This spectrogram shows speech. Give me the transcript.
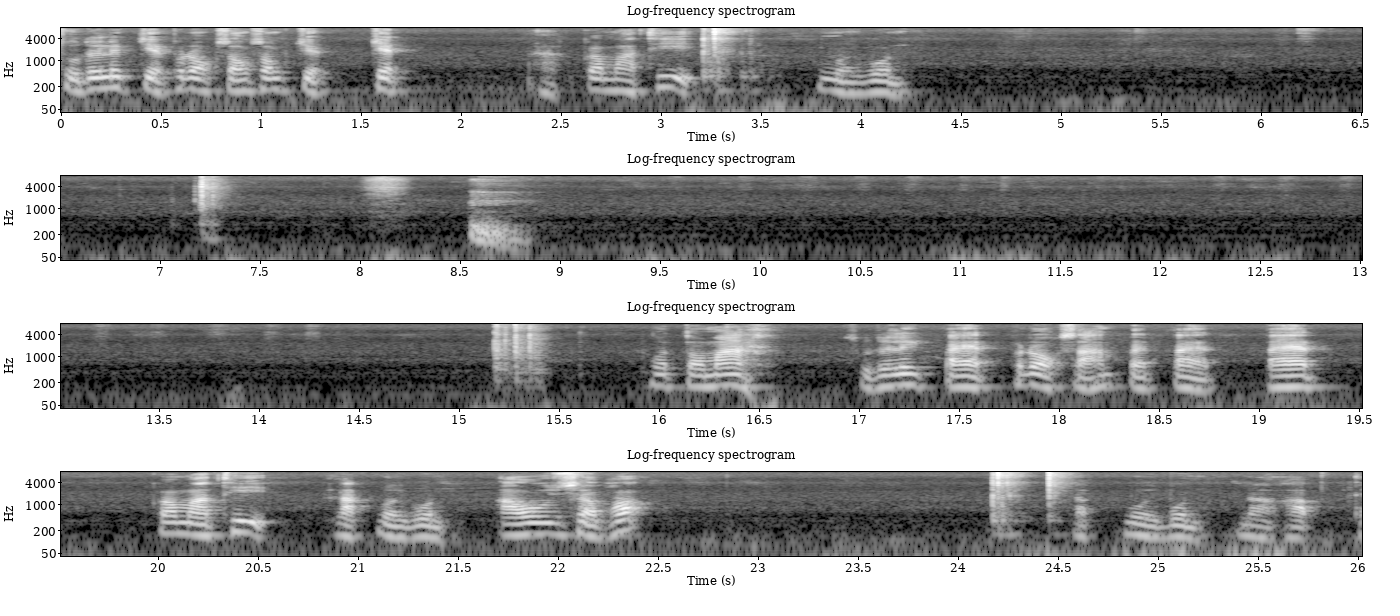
สูตรได้เลขเจ็ดพอดอกสองสองเจ็ดเจ็ดอะก็มาที่หน่วยบนงวดต่อมา สูตรได้เลขแปดพอดอกสามแปดแปดแปดก็มาที่หลักหน่วยบน เอาเฉพาะหลักหน่วยบนนะครับ แถ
